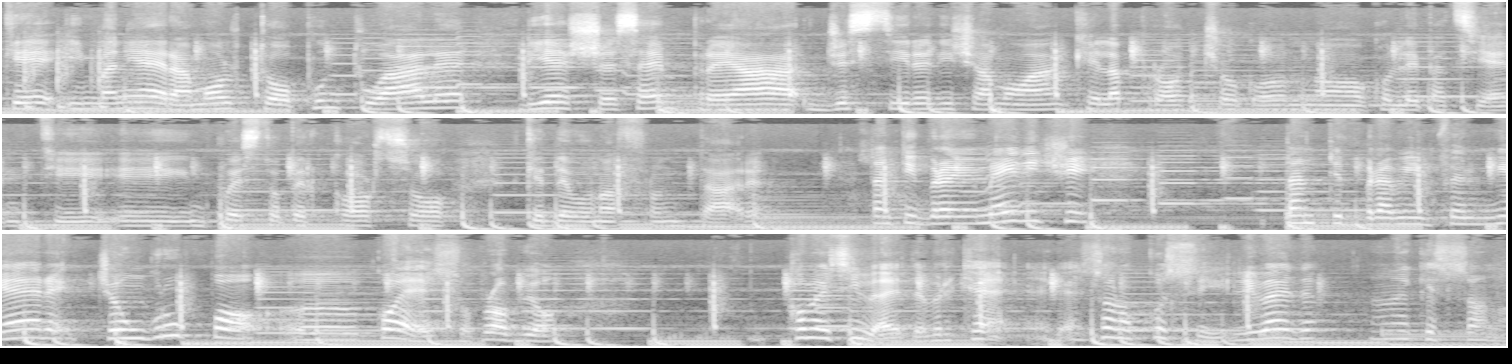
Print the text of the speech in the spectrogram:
che in maniera molto puntuale riesce sempre a gestire diciamo, anche l'approccio con, con le pazienti in questo percorso che devono affrontare. Tanti bravi medici tante bravi infermiere, c'è un gruppo eh, coeso proprio come si vede perché sono così, li vede? Non è che sono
